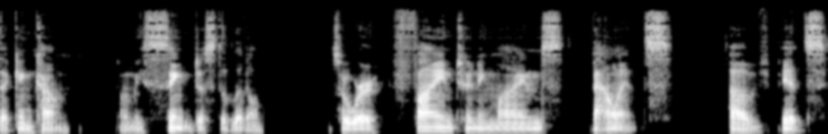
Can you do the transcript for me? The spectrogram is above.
that can come when we sink just a little. So we're fine tuning mind's balance of its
